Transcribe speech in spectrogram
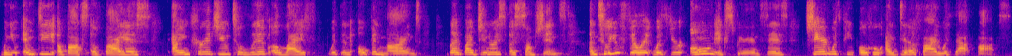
when you empty a box of bias, I encourage you to live a life with an open mind, led by generous assumptions, until you fill it with your own experiences, shared with people who identify with that box.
